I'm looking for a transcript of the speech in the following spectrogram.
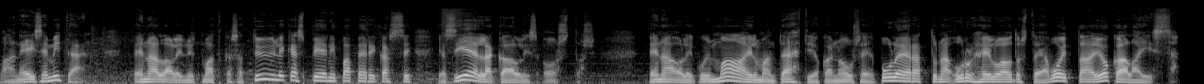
Vaan ei se mitään. Penalla oli nyt matkassa tyylikäs pieni paperikassi ja siellä kallis ostos. Pena oli kuin maailman tähti, joka nousee puleerattuna urheiluautosta ja voittaa joka lajissa.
